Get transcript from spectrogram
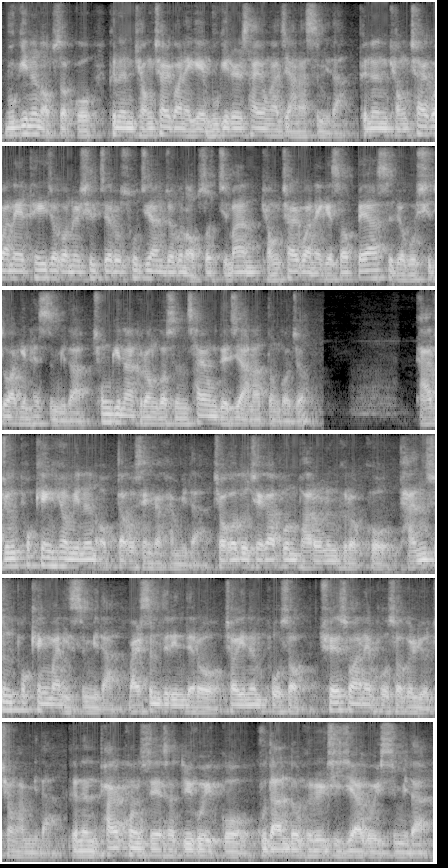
무기는 없었고 그는 경찰관에게 무기를 사용하지 않았습니다. 그는 경찰관의 테이저건을 실제로 소지한 적은 없었지만 경찰관에게서 빼앗으려고 시도하긴 했습니다. 총기나 그런 것은 사용되지 않았던 거죠. 가중 폭행 혐의는 없다고 생각합니다. 적어도 제가 본 바로는 그렇고 단순 폭행만 있습니다. 말씀드린 대로 저희는 보석, 최소한의 보석을 요청합니다. 그는 팔콘스에서 뛰고 있고 구단도 그를 지지하고 있습니다.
